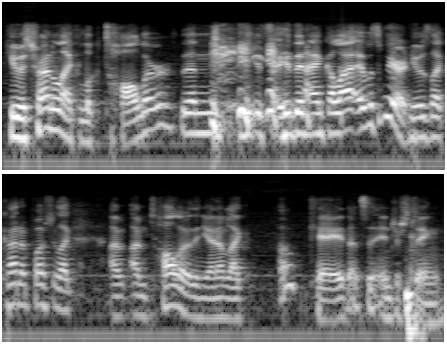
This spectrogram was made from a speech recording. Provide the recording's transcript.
he was trying to like look taller than than Ankalaev. It was weird. He was like kind of pushing like I'm, I'm taller than you, and I'm like okay, that's an interesting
